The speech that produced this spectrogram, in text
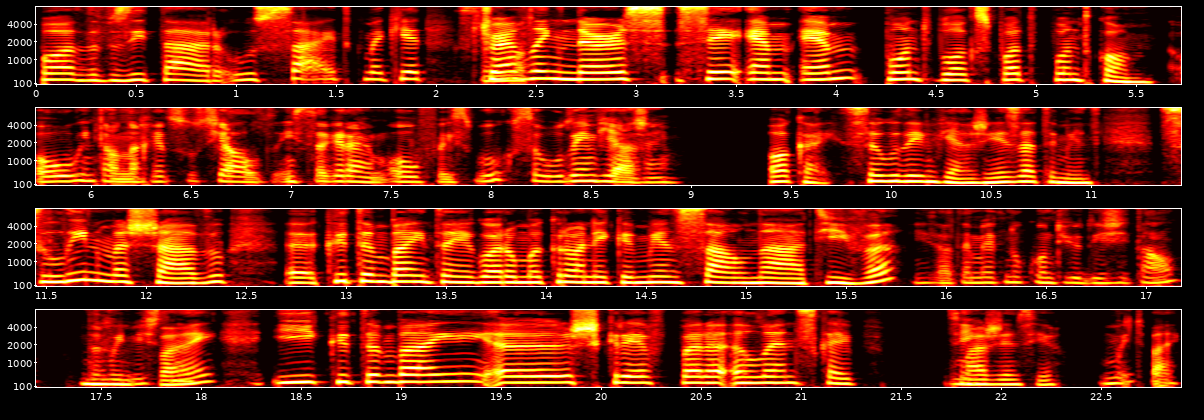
pode visitar o site, como é que é? travelingnurse.cmm.blogspot.com. Ou então na rede social, Instagram ou Facebook, Saúde em Viagem. Ok, Saúde em Viagem, exatamente. Celine Machado, eh, que também tem agora uma crónica mensal na Ativa, Exatamente no conteúdo digital da muito revista. bem, e que também eh, escreve para a Landscape, Sim. uma agência. Muito bem.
